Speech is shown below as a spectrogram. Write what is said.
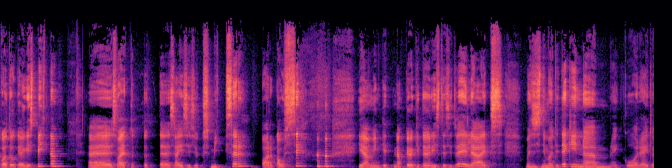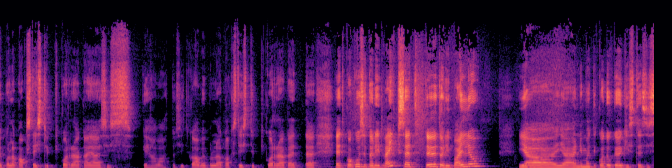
koduköögist pihta Äh, soetatud äh, sai siis üks mikser, paar kaussi. Ja mingeid noh, köögitööriistasid veel ja eks ma siis niimoodi tegin ähm, neid koorjaid võib-olla kaksteist tükki korraga ja siis kehavahtusid ka võib-olla kaksteist tükki korraga, et, et kogused olid väiksed, tööd oli palju ja, ja niimoodi koduköögist siis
